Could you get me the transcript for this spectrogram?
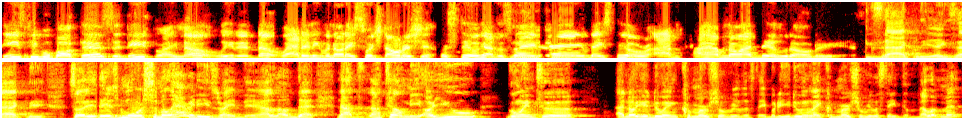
these people bought this and these like no we didn't know i didn't even know they switched ownership they still got the same mm-hmm. name they still I, I have no idea who the owner is Exactly, exactly. So there's more similarities right there. I love that. Now, now tell me, are you going to? I know you're doing commercial real estate, but are you doing like commercial real estate development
